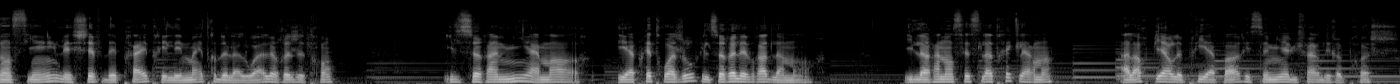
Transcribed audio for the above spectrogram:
anciens, les chefs des prêtres et les maîtres de la loi le rejetteront. Il sera mis à mort, et après trois jours il se relèvera de la mort. Il leur annonçait cela très clairement. Alors Pierre le prit à part et se mit à lui faire des reproches.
